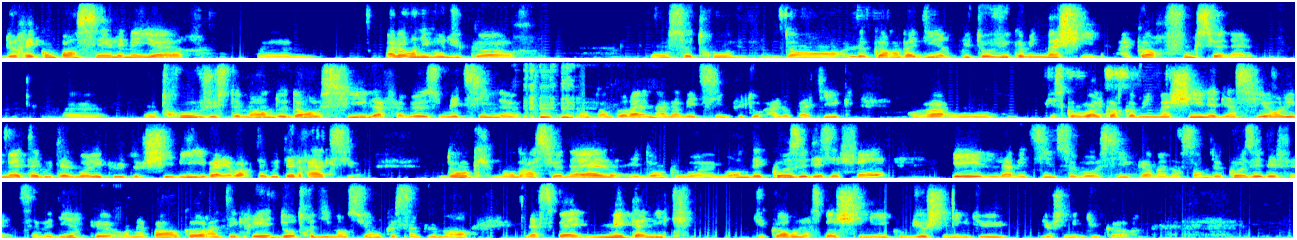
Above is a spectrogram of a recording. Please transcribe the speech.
de récompenser les meilleurs. Euh, alors au niveau du corps, on se trouve dans le corps, on va dire, plutôt vu comme une machine, un corps fonctionnel. Euh, on trouve justement dedans aussi la fameuse médecine contemporaine, hein, la médecine plutôt allopathique. On va, puisqu'on voit le corps comme une machine, et eh bien si on lui met telle ou telle molécule de chimie, il va y avoir telle ou telle réaction. Donc, monde rationnel et donc monde des causes et des effets. Et la médecine se voit aussi comme un ensemble de causes et d'effets. Ça veut dire qu'on n'a pas encore intégré d'autres dimensions que simplement l'aspect mécanique du corps ou l'aspect chimique ou biochimique du, biochimique du corps.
